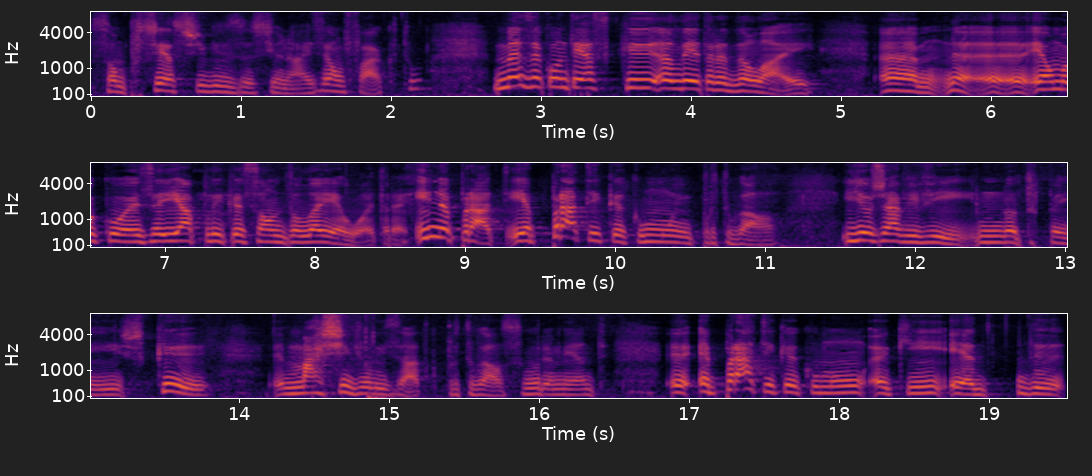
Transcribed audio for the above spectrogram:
são processos civilizacionais, é um facto. Mas acontece que a letra da lei. hum, é uma coisa e a aplicação da lei é outra. E na prática, e a prática comum em Portugal, e eu já vivi noutro país que mais civilizado que Portugal, seguramente. eh, A prática comum aqui é de,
